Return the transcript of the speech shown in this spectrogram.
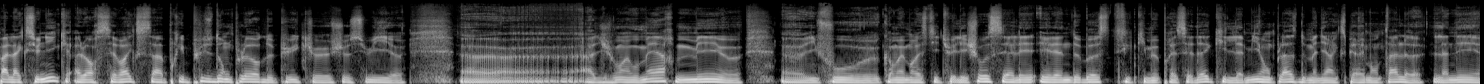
pas l'axe unique. Alors c'est vrai que ça a pris plus d'ampleur depuis que je suis euh, euh adjoint au maire, mais euh, il faut quand même restituer les choses. C'est Hélène Debost qui me précédait qui l'a mis en place de manière expérimentale l'année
